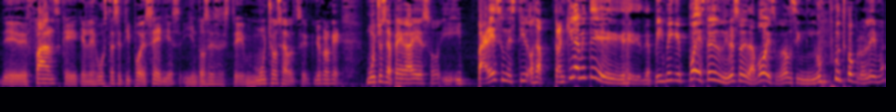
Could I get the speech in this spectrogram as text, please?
de, fans que, les gusta ese tipo de series. Y entonces, este, muchos, yo creo que mucho se apega a eso. Y, parece un estilo, o sea, tranquilamente de, Peacemaker puede estar en el universo de The Voice, weón, sin ningún puto problema.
